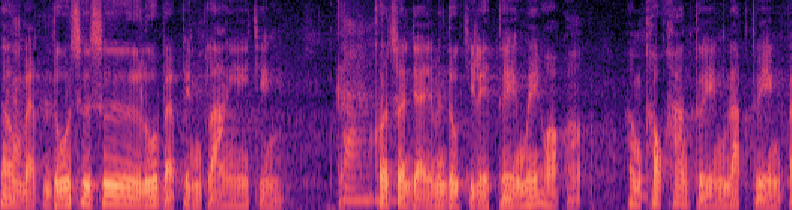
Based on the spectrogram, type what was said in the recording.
ต้องแบบรู้ซื่อๆรู้แบบเป็นกลางจริงๆค่ะคนส่วนใหญ่มันดูกิเลสตัวเองไม่ออกหรอกเพราะมันเข้าข้างตัวเองรักตัวเองไป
